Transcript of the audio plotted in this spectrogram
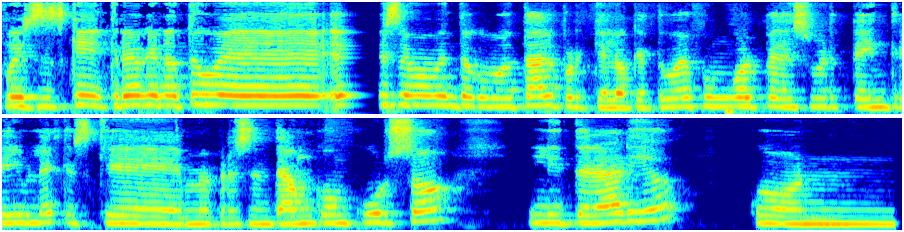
Pues es que creo que no tuve ese momento como tal, porque lo que tuve fue un golpe de suerte increíble, que es que me presenté a un concurso literario con,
